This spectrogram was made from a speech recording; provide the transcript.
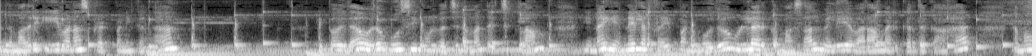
இந்த மாதிரி ஈவனாக ஸ்ப்ரெட் பண்ணிக்கோங்க. இப்போ இதை ஒரு ஊசி நூல் வச்சு நம்ம தைச்சிக்கலாம் ஏன்னா எண்ணெயில் ஃப்ரை பண்ணும்போது உள்ளே இருக்க மசால் வெளியே வராமல் இருக்கிறதுக்காக நம்ம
